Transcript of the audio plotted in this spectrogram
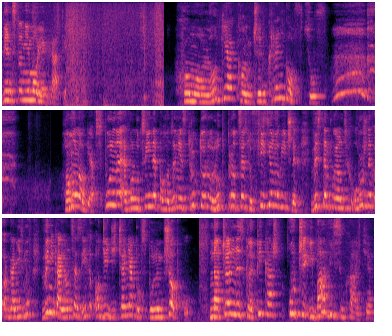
więc to nie moje graty. Homologia kończyn kręgowców. Homologia wspólne ewolucyjne pochodzenie struktur lub procesów fizjologicznych występujących u różnych organizmów, wynikające z ich odziedziczenia po wspólnym przodku. Naczelny sklepikarz uczy i bawi, słuchajcie.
